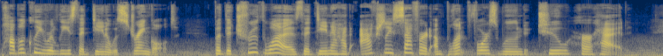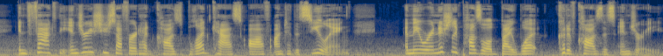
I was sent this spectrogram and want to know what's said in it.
publicly released that Dana was strangled. But the truth was that Dana had actually suffered a blunt force wound to her head. In fact, the injury she suffered had caused blood cast off onto the ceiling, and they were initially puzzled by what could have caused this injury.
